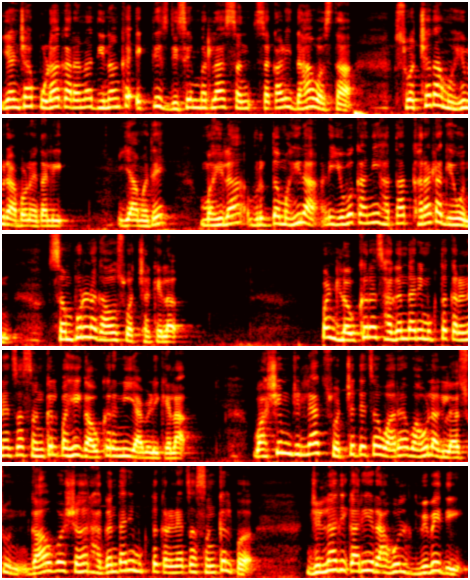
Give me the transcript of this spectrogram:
यांच्या पुढाकारानं दिनांक एकतीस डिसेंबरला सं सकाळी दहा वाजता स्वच्छता मोहीम राबवण्यात आली. यामध्ये महिला वृद्ध महिला आणि युवकांनी हातात खराटा घेऊन संपूर्ण गाव स्वच्छ केलं. पण लवकरच हागंदारी मुक्त करण्याचा संकल्पही गावकऱ्यांनी यावेळी केला. वाशिम जिल्ह्यात स्वच्छतेचं वारं वाहू लागलं असून गाव व शहर हागंदारी मुक्त करण्याचा संकल्प जिल्हाधिकारी राहुल द्विवेदी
